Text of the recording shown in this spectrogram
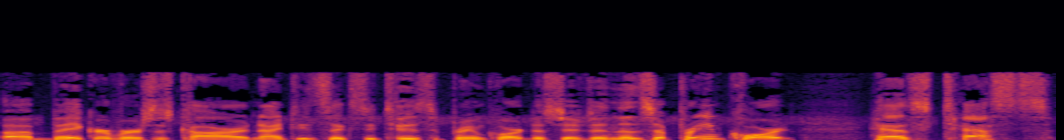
uh, Baker versus Carr, 1962 Supreme Court decision. And the Supreme Court has tests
